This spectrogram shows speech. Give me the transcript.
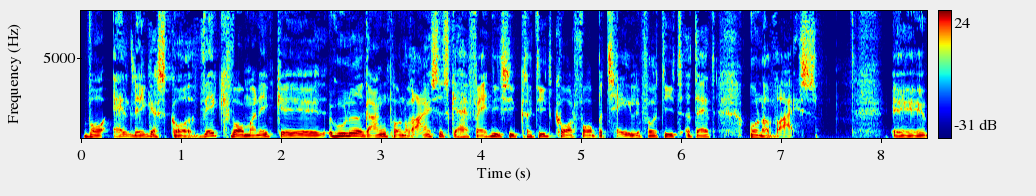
hvor alt ikke er skåret væk, hvor man ikke øh, 100 gange på en rejse skal have fat i sit kreditkort for at betale for dit og dat undervejs. Øh,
